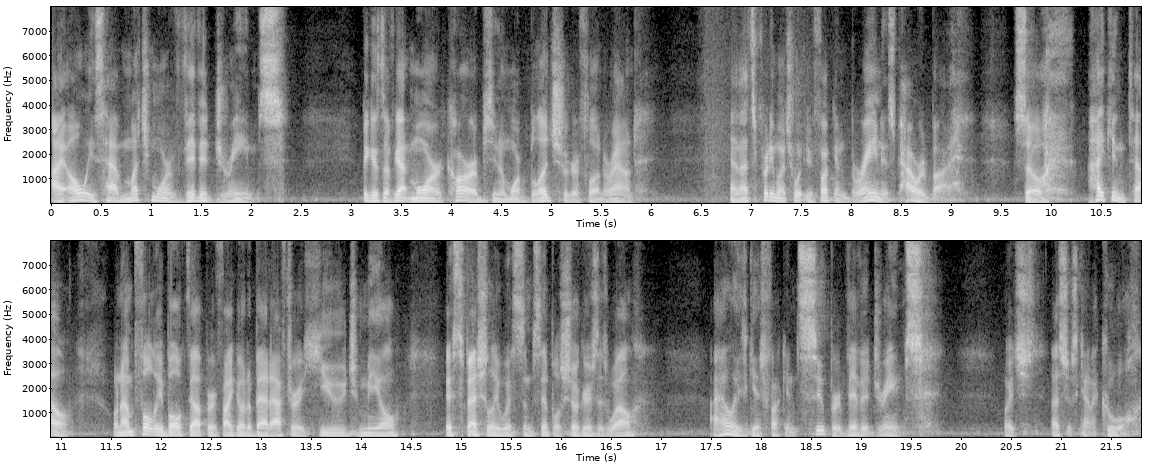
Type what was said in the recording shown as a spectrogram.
I always have much more vivid dreams because I've got more carbs, you know, more blood sugar floating around. And that's pretty much what your fucking brain is powered by. So I can tell when I'm fully bulked up or if I go to bed after a huge meal, especially with some simple sugars as well, I always get fucking super vivid dreams which that's just kind of cool.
